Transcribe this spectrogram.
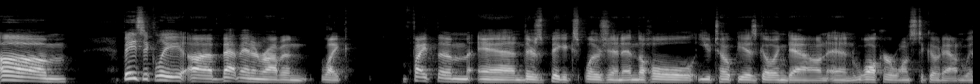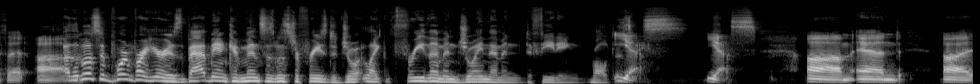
um, basically, uh, Batman and Robin like fight them, and there's a big explosion, and the whole utopia is going down, and Walker wants to go down with it. Um, Uh, the most important part here is Batman convinces Mister Freeze to join, like, free them and join them in defeating Walt Disney. Yes. Yes. Um, and uh,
